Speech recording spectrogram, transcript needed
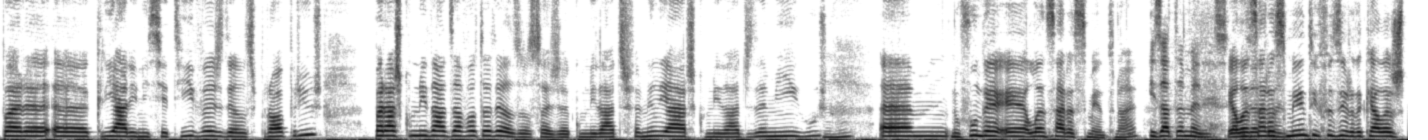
para uh, criar iniciativas deles próprios para as comunidades à volta deles, ou seja, comunidades familiares, comunidades de amigos. Uhum. Um, no fundo é, é, lançar a semente, não é? Exatamente. É lançar exatamente. a semente e fazer daquelas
